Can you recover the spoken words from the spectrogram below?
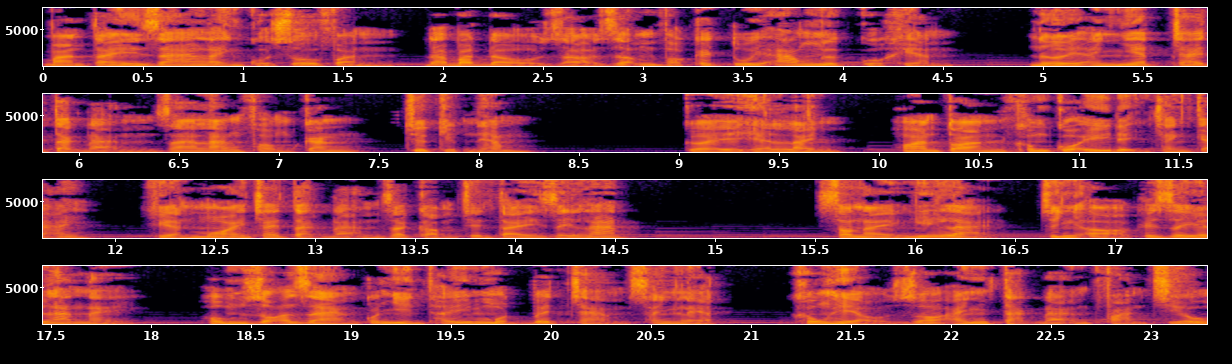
Bàn tay giá lạnh của số phận đã bắt đầu dở dẫm vào cái túi áo ngực của khiển, nơi anh nhét trái tạc đạn ra láng phòng căng, chưa kịp ném. Cười hiền lành, hoàn toàn không có ý định tranh cãi khiển moi trái tạc đạn ra cầm trên tay dây lát. Sau này nghĩ lại, chính ở cái dây lát này, hùng rõ ràng có nhìn thấy một vết chàm xanh lẹt, không hiểu do ánh tạc đạn phản chiếu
